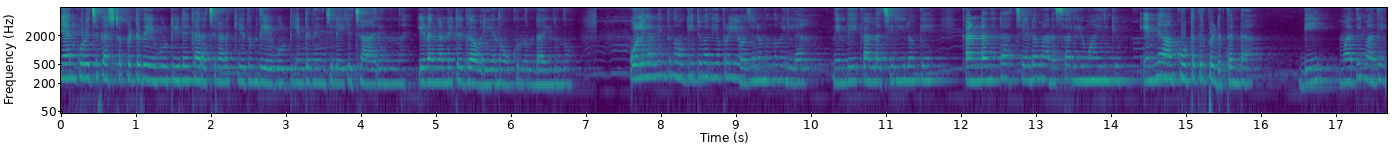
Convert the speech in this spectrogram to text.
ഞാൻ കുറച്ച് കഷ്ടപ്പെട്ട് ദേവൂട്ടിയുടെ കരച്ചിലടക്കിയതും ദേവൂട്ടി എന്റെ നെഞ്ചിലേക്ക് ചാരി നിന്ന് ഇടം കണ്ണിട്ട് ഗൗരിയെ നോക്കുന്നുണ്ടായിരുന്നു. ഒളി കണ്ണിട്ട് നോക്കിയിട്ട് വലിയ പ്രയോജനമൊന്നുമില്ല. നിന്റെ ഈ കള്ളച്ചിരിയിലൊക്കെ കണ്ട നിന്റെ അച്ഛയുടെ മനസ്സറിയുമായിരിക്കും എന്നെ ആ കൂട്ടത്തിൽ പെടുത്തണ്ട. ഡി മതി മതി.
